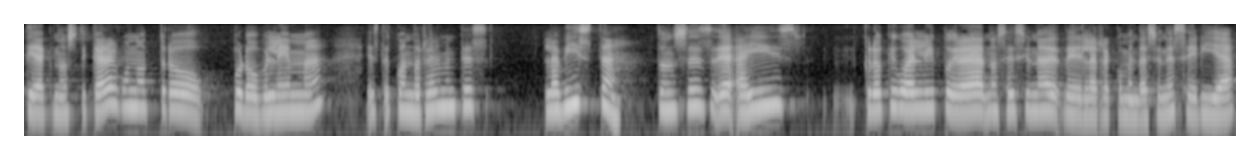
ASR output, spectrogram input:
diagnosticar algún otro problema este, cuando realmente es la vista. Entonces, eh, ahí creo que igual podría, no sé si una de las recomendaciones sería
